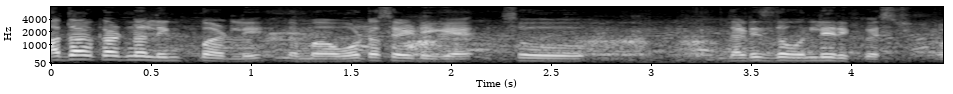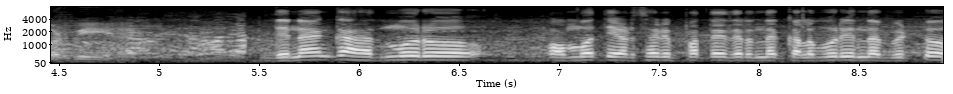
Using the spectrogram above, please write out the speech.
ಆಧಾರ್ ಕಾರ್ಡ್ನ ಲಿಂಕ್ ಮಾಡಲಿ ನಮ್ಮ ವೋಟರ್ಸ್ ಸೈಡಿಗೆ ಡಿಗೆ so that is the only request what we have ದಿನಾಂಕ ಹದಿಮೂರು ಒಂಬತ್ತು ಎರಡು ಸಾವಿರದ ಇಪ್ಪತ್ತೈದರಿಂದ ಕಲಬುರಗಿಯಿಂದ ಬಿಟ್ಟು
